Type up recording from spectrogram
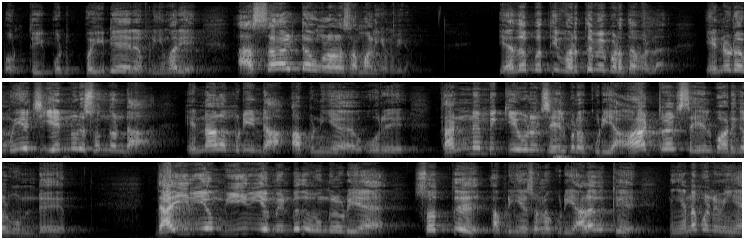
தூக்கி போட்டு போயிட்டே அப்படிங்கிற மாதிரி அசால்ட்டாக அவங்களால சமாளிக்க முடியும். எதை பற்றி வருத்தமே பட தேவையில்ல. என்னோட முயற்சி என்னோட சொந்தம்டா. என்னால் முடியும்டா அப்படிங்க ஒரு தன்னம்பிக்கையுடன் செயல்படக்கூடிய ஆற்றல் செயல்பாடுகள் உண்டு. தைரியம் வீரியம் என்பது உங்களுடைய சொத்து அப்படிங்கிற சொல்லக்கூடிய அளவுக்கு நீங்கள் என்ன பண்ணுவீங்க?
